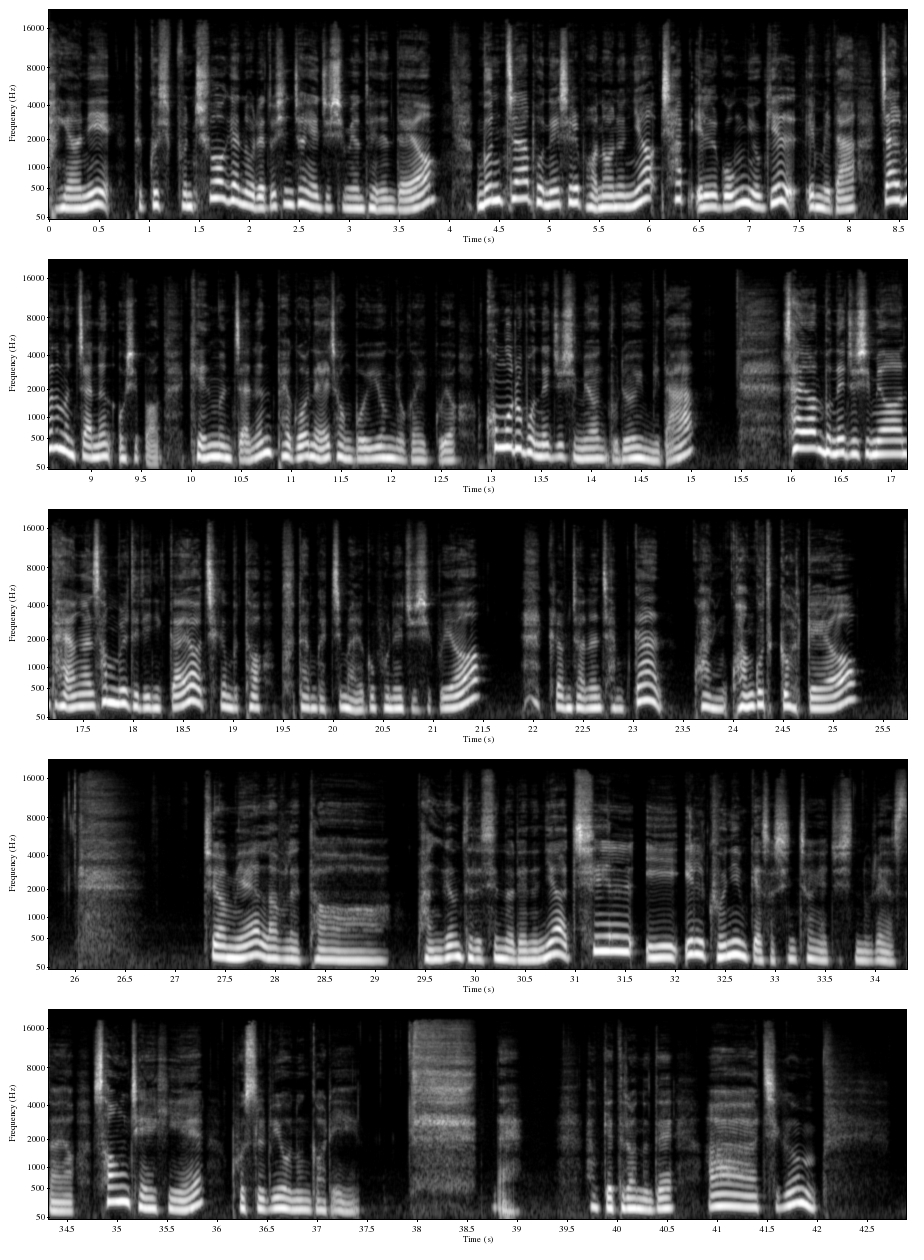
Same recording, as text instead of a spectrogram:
당연히 듣고 싶은 추억의 노래도 신청해 주시면 되는데요. 문자 보내실 번호는요. 샵 1061입니다. 짧은 문자는 50원, 긴 문자는 100원의 정보 이용료가 있고요. 콩으로 보내주시면 무료입니다. 사연 보내주시면 다양한 선물 드리니까요. 지금부터 부담 갖지 말고 보내주시고요. 그럼 저는 잠깐 광, 광고 듣고 올게요. 주현미의 러브레터. 방금 들으신 노래는요, 7219님께서 신청해 주신 노래였어요. 성재희의 보슬비 오는 거리. 네. 함께 들었는데, 아, 지금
